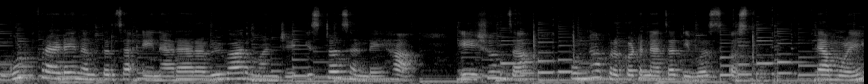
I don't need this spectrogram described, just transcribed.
गुड फ्रायडे नंतरचा येणारा रविवार म्हणजे इस्टर संडे हा येशूंचा पुन्हा प्रकटण्याचा दिवस असतो. त्यामुळे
